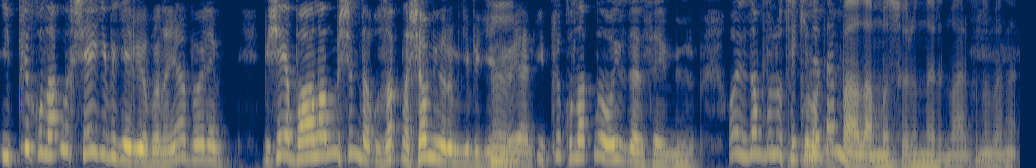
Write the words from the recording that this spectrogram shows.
ipli kulaklık şey gibi geliyor bana ya. Böyle bir şeye bağlanmışım da uzaklaşamıyorum gibi geliyor. Hı. Yani ipli kulaklığı o yüzden sevmiyorum. O yüzden Bluetooth Peki kulaklık. neden bağlanma sorunların var bunu bana?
